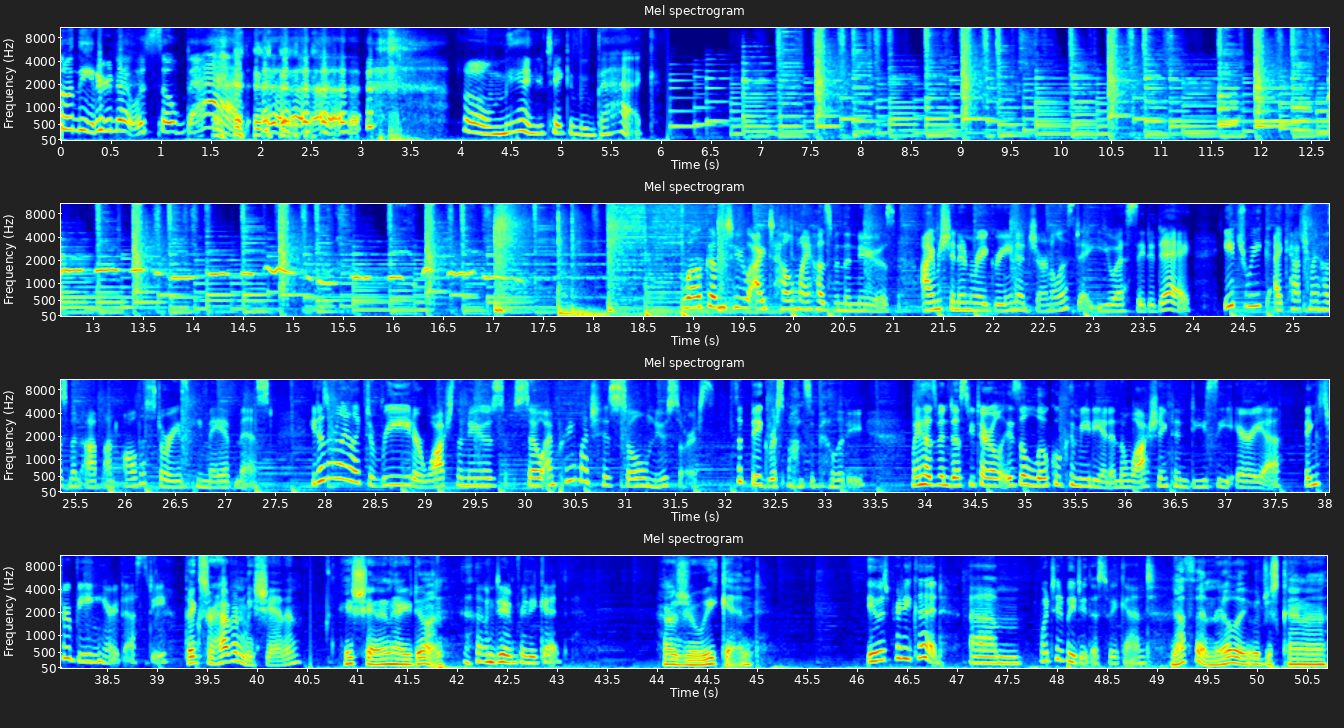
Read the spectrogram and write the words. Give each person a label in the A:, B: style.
A: When the internet was so bad. oh man, you're taking me back. Welcome to I Tell My Husband the News. I'm Shannon Rae Green, a journalist at USA Today. Each week, I catch my husband up on all the stories he may have missed. He doesn't really like to read or watch the news, so I'm pretty much his sole news source. It's a big responsibility. My husband, Dusty Terrill, is a local comedian in the Washington, D.C. area. Thanks for being here, Dusty.
B: Thanks for having me, Shannon.
C: Hey Shannon, how you doing?
A: I'm doing pretty good.
C: How's your weekend?
A: It was pretty good. Um, what did we do this weekend?
C: Nothing really. We just kind of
